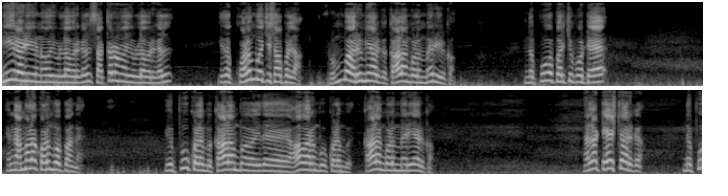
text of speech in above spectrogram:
நீரழிவு நோய் உள்ளவர்கள் சர்க்கரை நோய் உள்ளவர்கள் இதை குழம்பு வச்சு சாப்பிட்லாம். ரொம்ப அருமையாக இருக்கும் காளாங்குழம்பு மாரி இருக்கும். இந்த பூவை பறித்து போட்டு எங்கள் அம்மாலாம் குழம்பு வைப்பாங்க. இது பூ குழம்பு காளாம்பூ இது ஆவாரம்பூ குழம்பு காளாங்குழம்பு மாரியே இருக்கும். நல்லா டேஸ்ட்டாக இருக்கும். இந்த பூ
